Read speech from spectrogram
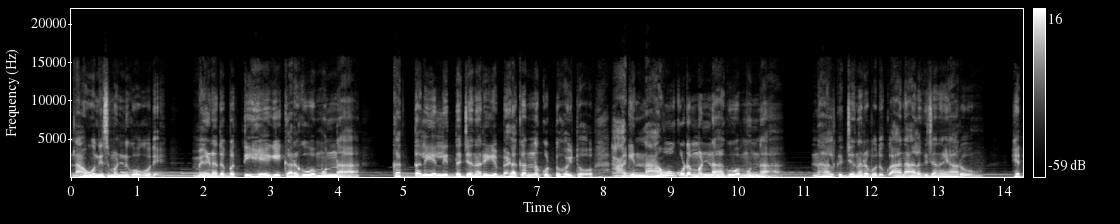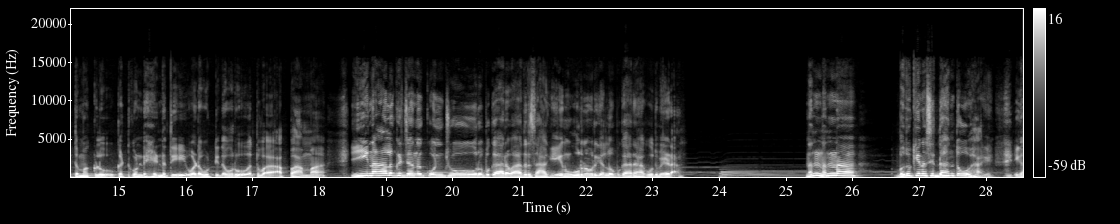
ನಾವು ಒಂದಿವ್ಸ ಮಣ್ಣಿಗೆ ಹೋಗೋದೆ. ಮೇಣದ ಬತ್ತಿ ಹೇಗೆ ಕರಗುವ ಮುನ್ನ ಕತ್ತಲೆಯಲ್ಲಿದ್ದ ಜನರಿಗೆ ಬೆಳಕನ್ನು ಕೊಟ್ಟು ಹೋಯಿತು. ಹಾಗೆ ನಾವು ಕೂಡ ಮಣ್ಣಾಗುವ ಮುನ್ನ ನಾಲ್ಕು ಜನರ ಬದುಕು. ಆ ನಾಲ್ಕು ಜನ ಯಾರು? ಹೆತ್ತ ಮಕ್ಕಳು, ಕಟ್ಕೊಂಡ ಹೆಂಡತಿ, ಒಡ ಹುಟ್ಟಿದವರು ಅಥವಾ ಅಪ್ಪ, ಅಮ್ಮ? ಈ ನಾಲ್ಕು ಜನಕ್ಕೊಂಚೂರು ಉಪಕಾರವಾದ್ರೆ ಸಾಕು. ಏನು ಊರಿನವ್ರಿಗೆಲ್ಲ ಉಪಕಾರ ಆಗೋದು ಬೇಡ. ನನ್ನ ನನ್ನ ಬದುಕಿನ ಸಿದ್ಧಾಂತವೂ ಹಾಗೆ. ಈಗ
